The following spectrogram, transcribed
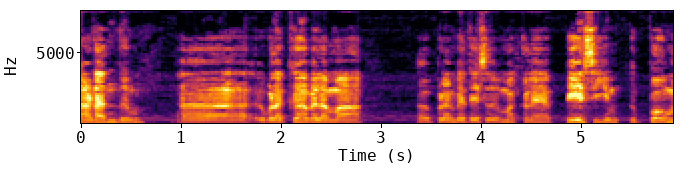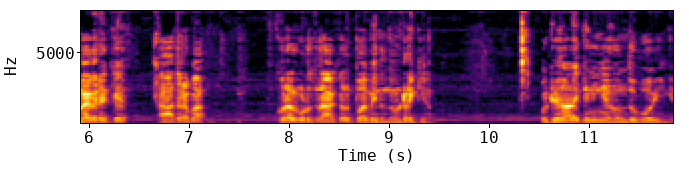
நடந்தும் இவ்வளவு கேவலமா புலம்பெயர் தேச மக்களை பேசியும் இப்பவும் அவருக்கு ஆதரவா குரல் கொடுக்கிறார்கள். இப்போ இருந்து கொண்டிருக்கணும் ஒரு நாளைக்கு நீங்க நொந்து போவீங்க.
